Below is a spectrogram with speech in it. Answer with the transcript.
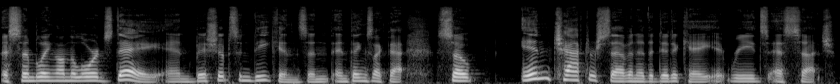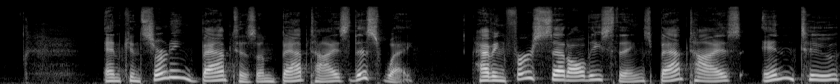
assembling on the Lord's day and bishops and deacons and, and things like that. So in chapter 7 of the Didache, it reads as such And concerning baptism, baptize this way. Having first said all these things, baptize into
